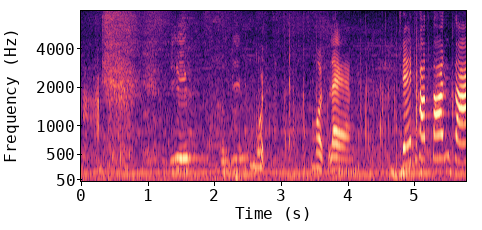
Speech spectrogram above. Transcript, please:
ขาพี่อีฟคุณพี่หมด หมดแรง เดทคอตตอนจ้า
